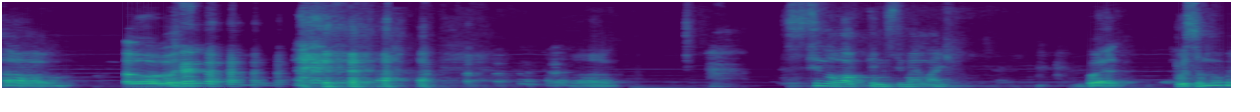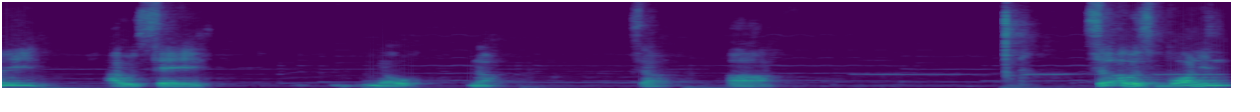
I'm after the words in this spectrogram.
um, oh. uh, seen a lot of things in my life, but personally, I would say no, no. So, uh, so I was born in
